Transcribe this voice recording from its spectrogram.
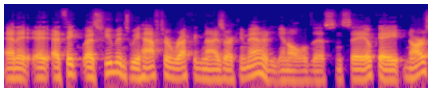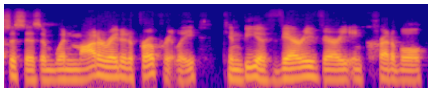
And it, it, i think as humans we have to recognize our humanity in all of this and say okay narcissism when moderated appropriately can be a very very incredible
